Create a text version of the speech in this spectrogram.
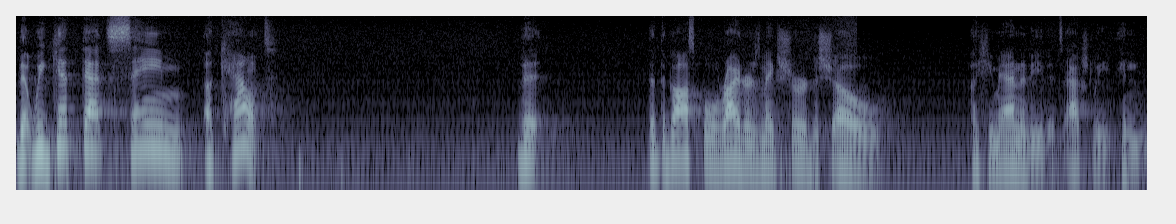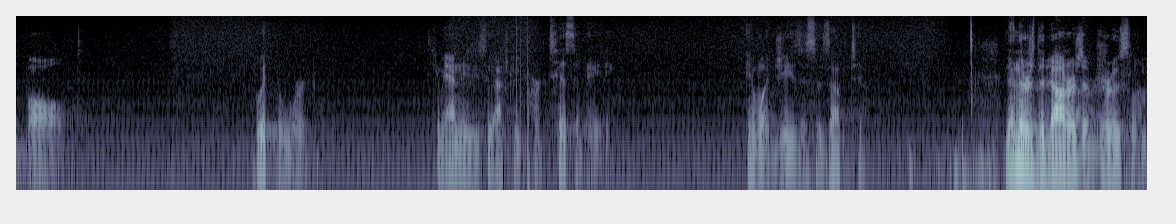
that we get that same account that, that the gospel writers make sure to show a humanity that's actually involved with the work. Humanities who actually participating in what Jesus is up to. Then there's the daughters of Jerusalem.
